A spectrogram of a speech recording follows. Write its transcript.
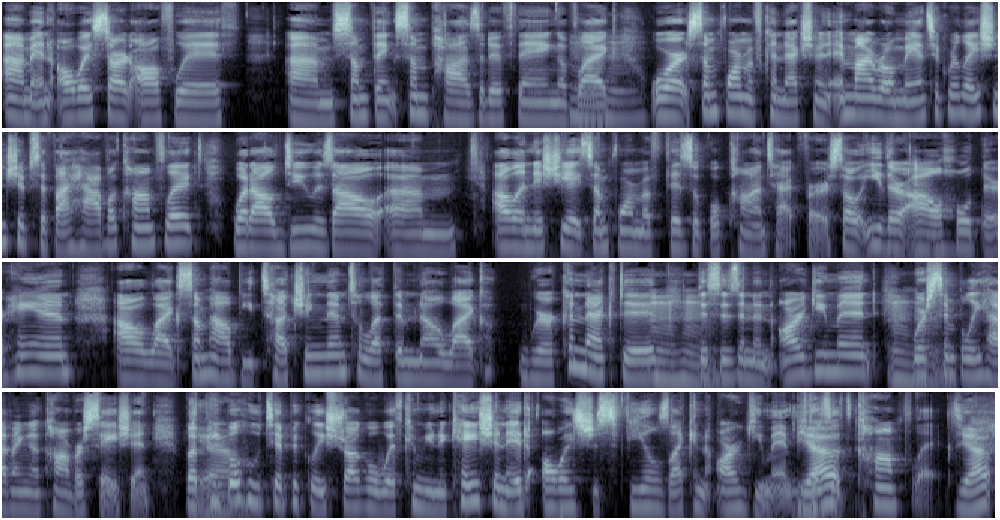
Um and always start off with um something some positive thing of like or some form of connection in my romantic relationships if i have a conflict what i'll do is i'll um i'll initiate some form of physical contact first so either i'll hold their hand i'll like somehow be touching them to let them know like we're connected this isn't an argument we're simply having a conversation but Yeah. people who typically struggle with communication it always just feels like an argument because Yep. it's conflict Yep.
